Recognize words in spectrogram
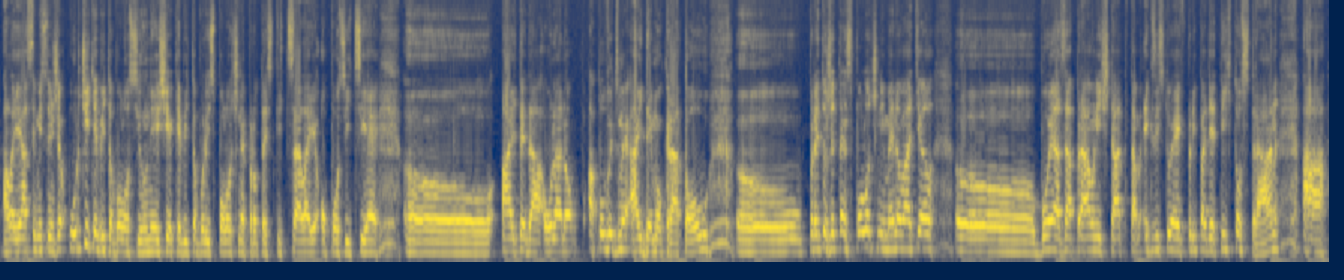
Ale ja si myslím, že určite by to bolo silnejšie, keby to boli spoločné protesty celej opozície, e, aj teda Olano a povedzme aj demokratov, e, pretože ten spoločný menovateľ e, boja za právny štát tam existuje aj v prípade týchto strán a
